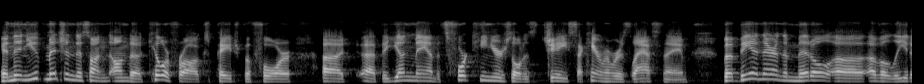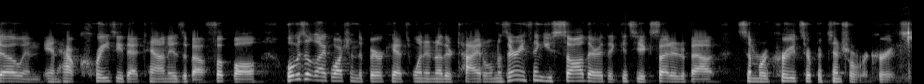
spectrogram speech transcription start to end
And then you've mentioned this on, on the Killer Frogs page before. Uh, uh, the young man that's 14 years old is Jase. I can't remember his last name. But being there in the middle uh, of Aledo and, and how crazy that town is about football, what was it like watching the Bearcats win another title? And is there anything you saw there that gets you excited about some recruits or potential recruits?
